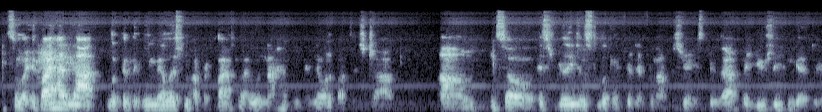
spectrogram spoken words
it. So like if I had not looked at the email list from upperclassmen, I would not have even known about this job. Um, and so it's really just looking for different opportunities through that, but usually you can get through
